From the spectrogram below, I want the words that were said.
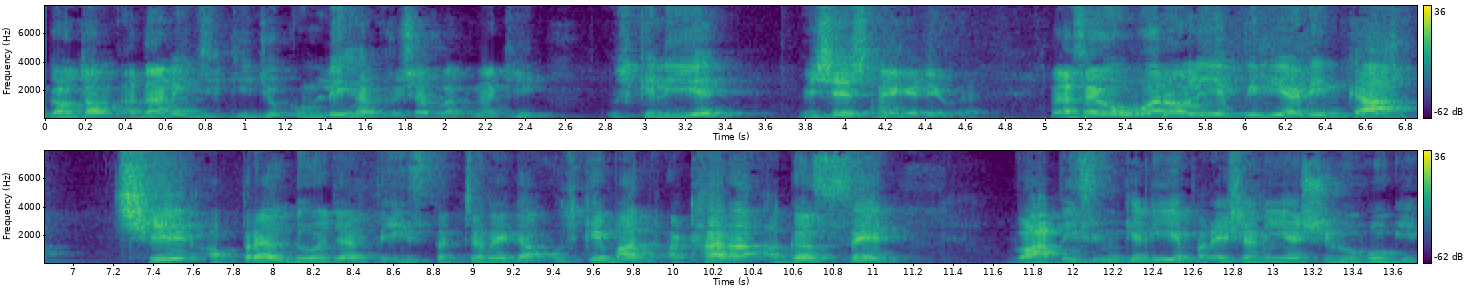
गौतम अदानी जी की जो कुंडली है वृषभ लग्न की उसके लिए विशेष नेगेटिव है। वैसे ओवरऑल ये पीरियड इनका 6 अप्रैल 2023 तक चलेगा उसके बाद 18 अगस्त से वापिस इनके लिए परेशानियाँ शुरू होगी।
